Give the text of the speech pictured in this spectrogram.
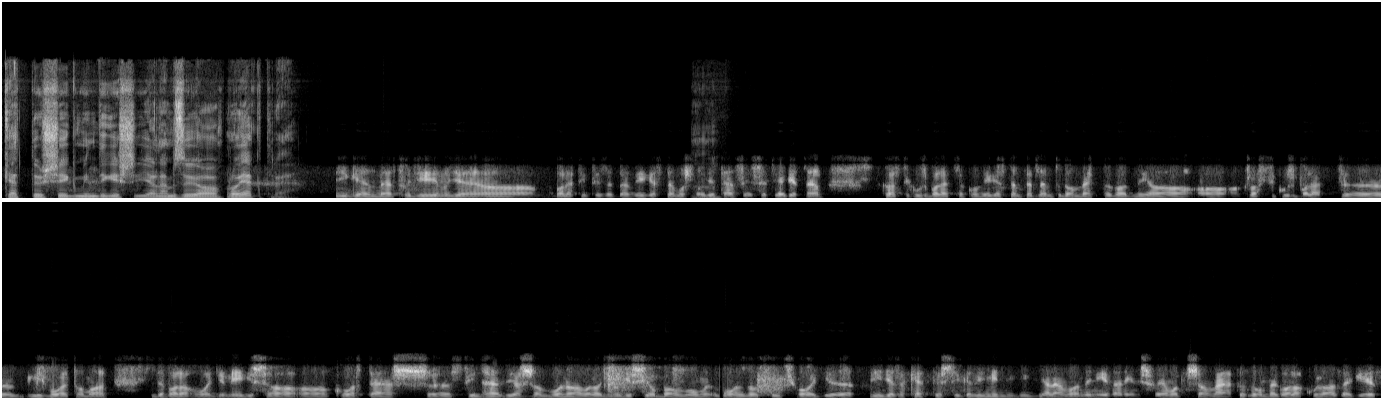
kettősség mindig is jellemző a projektre? Igen, mert hogy én ugye a Balettintézetben végeztem, most uh-huh. ugye a Táncművészeti Egyetem, klasszikus balettszakon végeztem, tehát nem tudom megtagadni a, a, a klasszikus balett mi voltomat, de valahogy mégis a, a kortás színháziasabb vonal valahogy mégis jobban vonzott, úgyhogy így ez a kettőség ez így mindig így jelen van, de nyilván én is folyamatosan változom, meg alakul az egész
